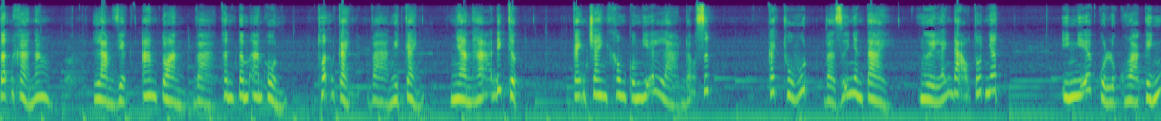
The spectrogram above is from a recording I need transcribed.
tận khả năng. Làm việc an toàn và thân tâm an ổn, thuận cảnh và nghịch cảnh, nhàn hạ đích thực. Cạnh tranh không có nghĩa là đọ sức. Cách thu hút và giữ nhân tài người lãnh đạo tốt nhất. Ý nghĩa của lục hòa kính,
